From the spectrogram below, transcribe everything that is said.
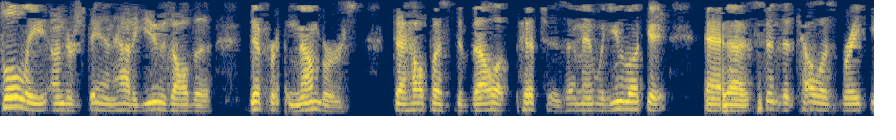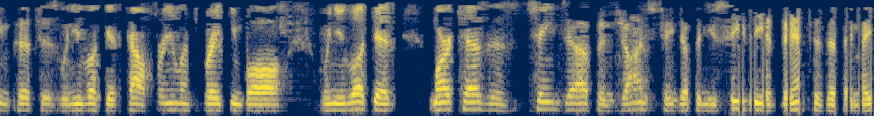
fully understand how to use all the different numbers to help us develop pitches. I mean, when you look at at uh, Senzatela's breaking pitches, when you look at Kyle Freeland's breaking ball, when you look at Márquez's changeup and Jon's changeup, and you see the advances that they made.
